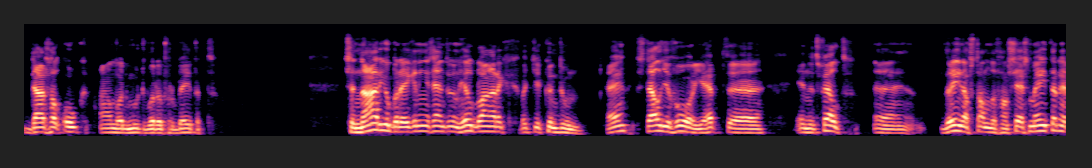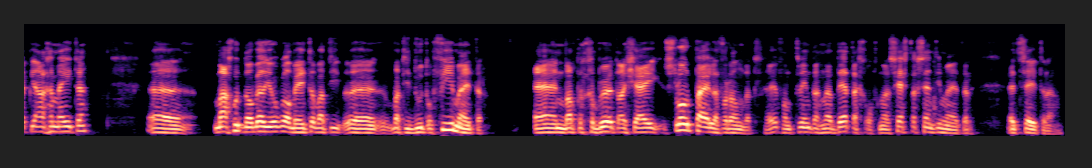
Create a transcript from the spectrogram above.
daar zal ook aan worden, moeten worden verbeterd. Scenarioberekeningen zijn natuurlijk heel belangrijk wat je kunt doen. Hè? Stel je voor, je hebt in het veld, drainafstanden van 6 meter heb je aangemeten. Maar goed, nou wil je ook wel weten wat die, uh, wat doet op 4 meter. En wat er gebeurt als jij slootpijlen verandert, hè, van 20 naar 30 of naar 60 centimeter, et cetera.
